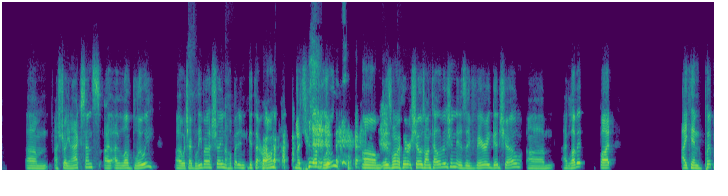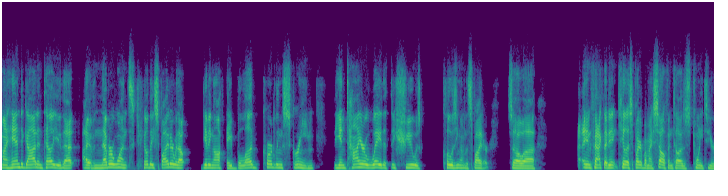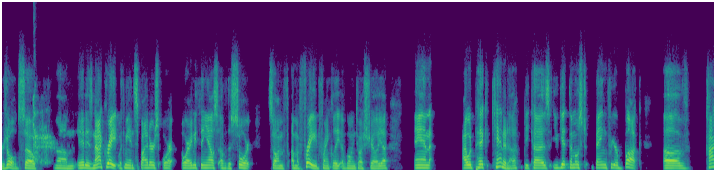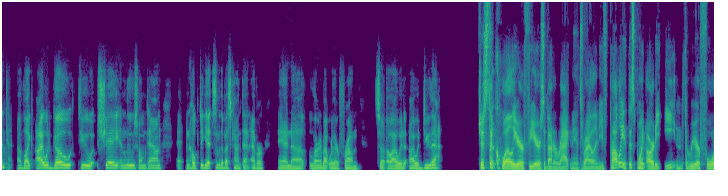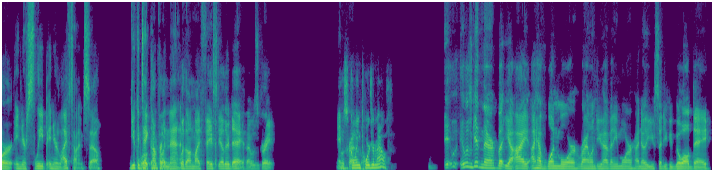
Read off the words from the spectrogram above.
um, Australian accents. I, I love Bluey, uh, which I believe I Australian. I hope I didn't get that wrong. I do love Bluey. Um, it is one of my favorite shows on television. It is a very good show. Um, I love it, but I can put my hand to God and tell you that I have never once killed a spider without giving off a blood curdling scream the entire way that the shoe was closing on the spider. So, uh, in fact, I didn't kill a spider by myself until I was 22 years old. So, um, it is not great with me and spiders or or anything else of the sort. So I'm I'm afraid, frankly, of going to Australia, and I would pick Canada because you get the most bang for your buck of content. Of like, I would go to Shay and Lou's hometown and hope to get some of the best content ever and uh, learn about where they're from. So I would I would do that. Just to quell your fears about arachnids, Rylan, you've probably at this point already eaten three or four in your sleep in your lifetime. So you can take comfort in that. With on my face the other day. That was great. It was going towards your mouth. It it was getting there, but yeah, I I have one more. Rylan, do you have any more? I know you said you could go all day.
